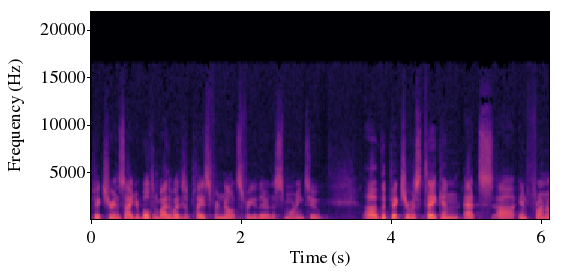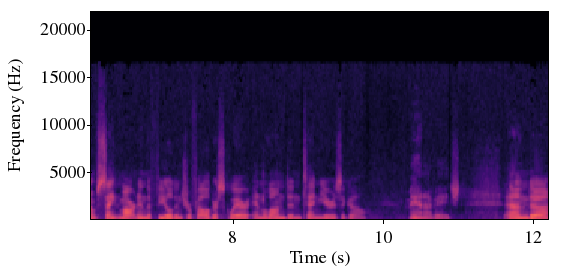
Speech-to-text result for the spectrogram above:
picture inside your bulletin. By the way, there's a place for notes for you there this morning, too. Uh, the picture was taken at, uh, in front of St. Martin in the Field in Trafalgar Square in London 10 years ago. Man, I've aged. And uh,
